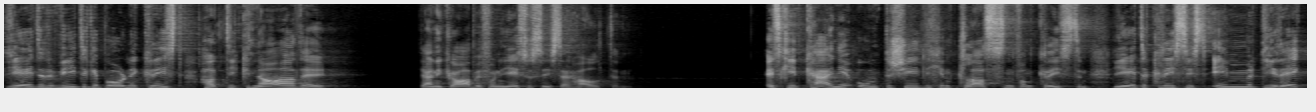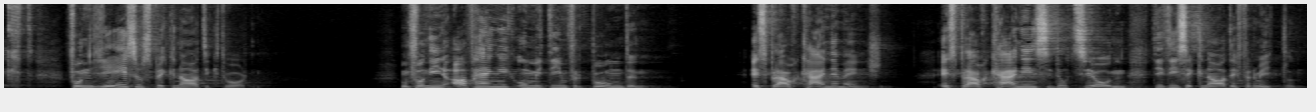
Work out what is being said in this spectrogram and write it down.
Jeder wiedergeborene Christ hat die Gnade, die eine Gabe von Jesus ist, erhalten. Es gibt keine unterschiedlichen Klassen von Christen. Jeder Christ ist immer direkt von Jesus begnadigt worden und von ihm abhängig und mit ihm verbunden. Es braucht keine Menschen. Es braucht keine Institutionen, die diese Gnade vermitteln.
